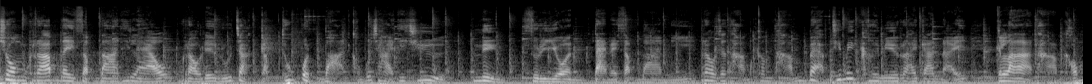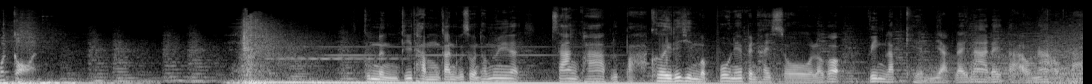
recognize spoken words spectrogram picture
ผู้ชมครับในสัปดาห์ที่แล้วเราได้รู้จักกับทุกบทบาทของผู้ชายที่ชื่อ 1. สุริยนต์แต่ในสัปดาห์นี้เราจะถามคำถามแบบที่ไม่เคยมีรายการไหน กล้าถามเขามาก่อนคุณหนึ่งที่ทำการกุศลทำนู่นนี่นะสร้างภาพหรือเปล่า เคยได้ยินแบบพวกนี้เป็นไฮโซ แล้วก็วิ่งรับเข็มอยากได้หน้าได้ตาเอาหน้าเอาตา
